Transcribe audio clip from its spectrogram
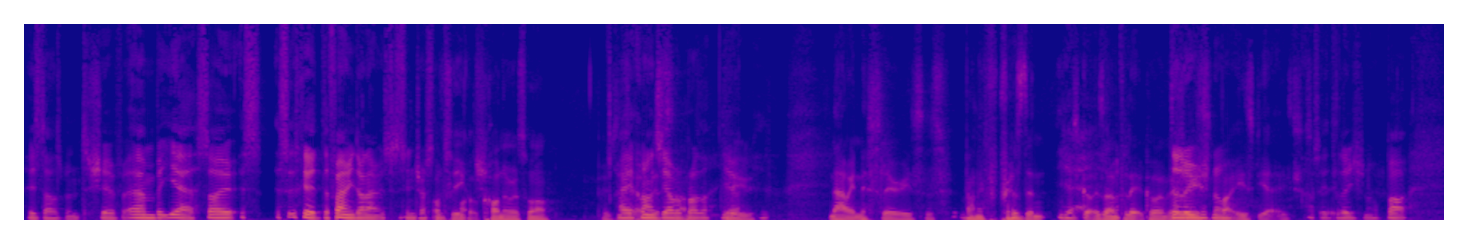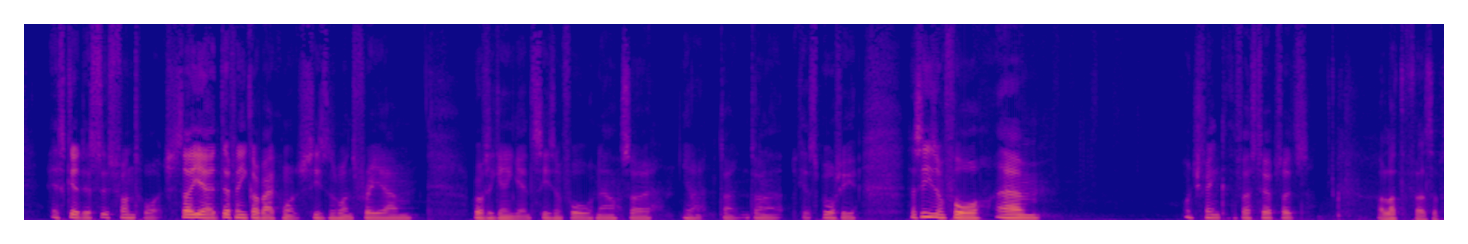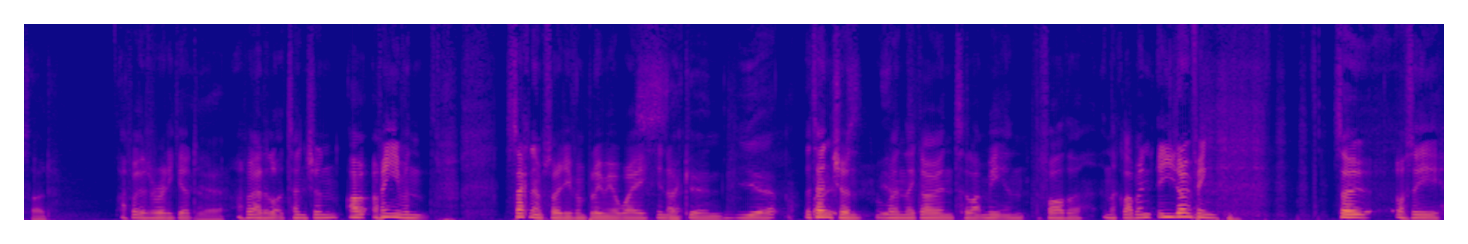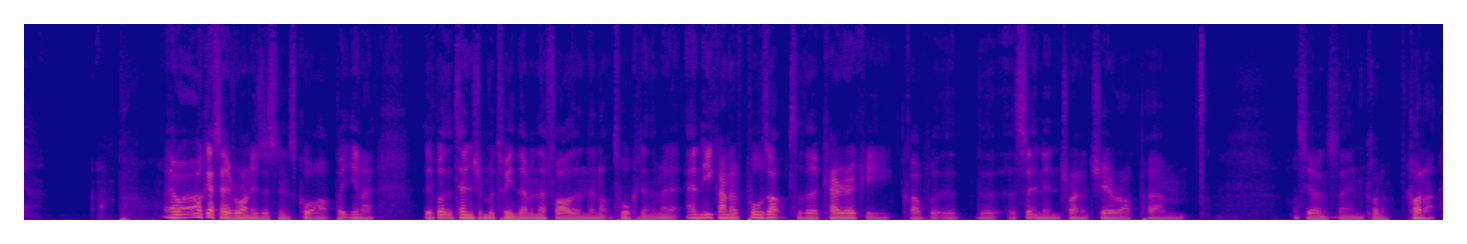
his husband to Shiv. Um, but yeah, so it's, it's it's good. The family dynamic's just interesting Obviously, to you've watch. got Connor as well. Who's his Hey, Connor's eldest the other son, brother. Yeah, who now in this series is running for president. yeah. He's got his own political ambitions, Delusional. but he's yeah, he's absolutely delusional. But it's good. It's it's fun to watch. So yeah, definitely go back and watch seasons one, three. Um, we're obviously going to get into season four now, so you know, don't don't get spoiled for you. So season four. Um, what do you think of the first two episodes? I love the first episode. I thought it was really good. Yeah, I thought it had a lot of tension. I I think even second episode even blew me away. You know, Second, yeah. the tension yeah. when they go into like meeting the father in the club, and, and you don't think. so obviously, I guess everyone who's listening is caught up, but you know, they've got the tension between them and their father, and they're not talking at the minute. And he kind of pulls up to the karaoke club with the, the, the sitting in, trying to cheer up. Um, what's the other's name? Connor. Connor,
